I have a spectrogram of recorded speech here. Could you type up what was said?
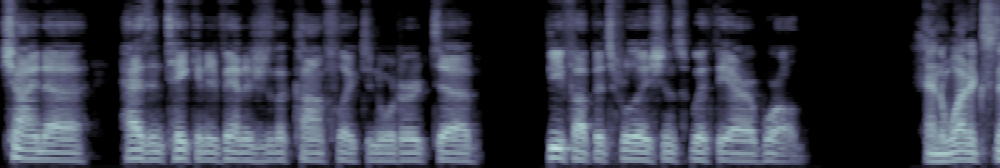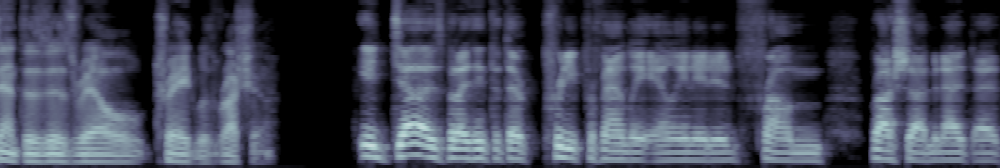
China hasn't taken advantage of the conflict in order to beef up its relations with the Arab world. And what extent does Israel trade with Russia? It does, but I think that they're pretty profoundly alienated from Russia. I mean, I, I,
